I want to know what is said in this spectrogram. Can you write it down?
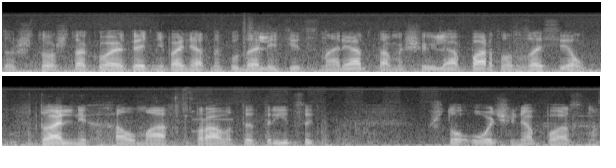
Да что ж такое, опять непонятно куда летит снаряд. Там еще и леопард он засел в дальних холмах. Справа Т-30 что очень опасно,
